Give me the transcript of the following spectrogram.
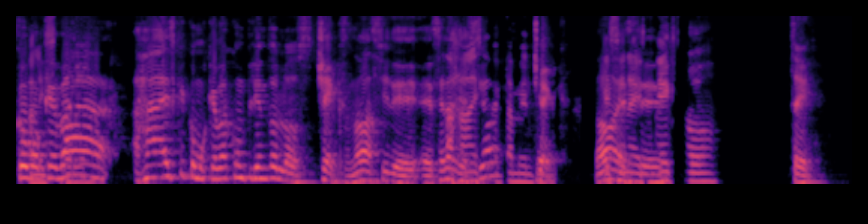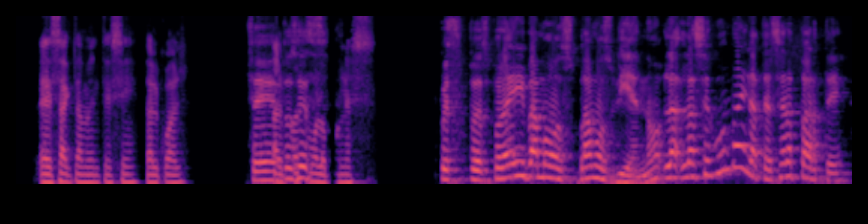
Como que va, ajá, es que como que va cumpliendo los checks, ¿no? Así de escena de acción, exactamente. check. Escena de este, texto. Sí. Exactamente, sí, tal cual. Sí, entonces. Cual lo pones. Pues, pues por ahí vamos, vamos bien, ¿no? La, la segunda y la tercera parte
